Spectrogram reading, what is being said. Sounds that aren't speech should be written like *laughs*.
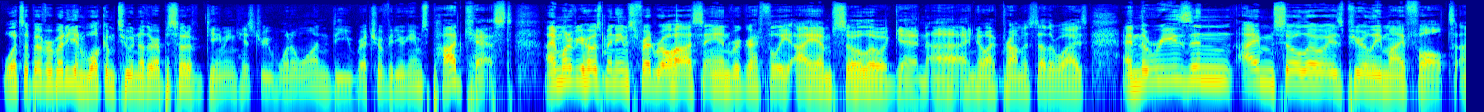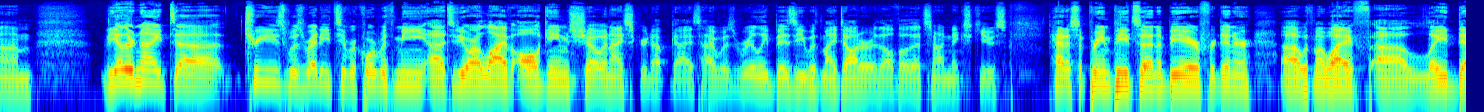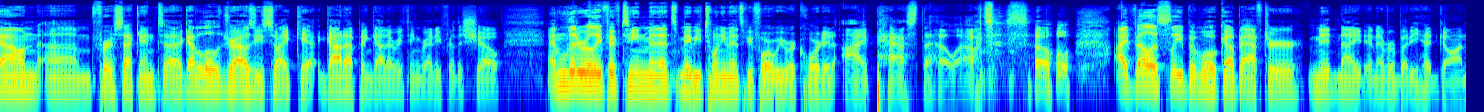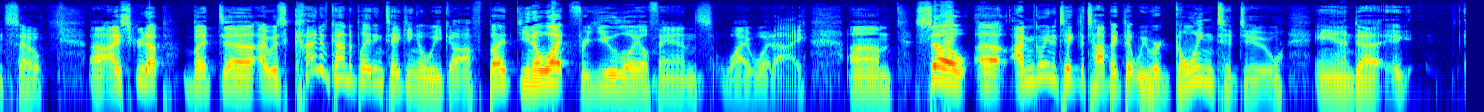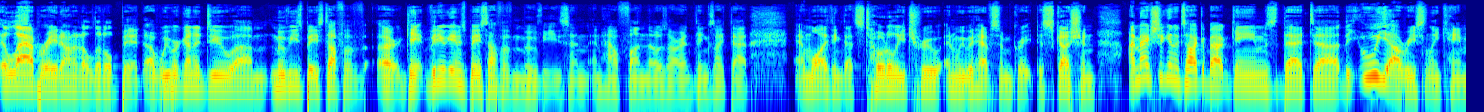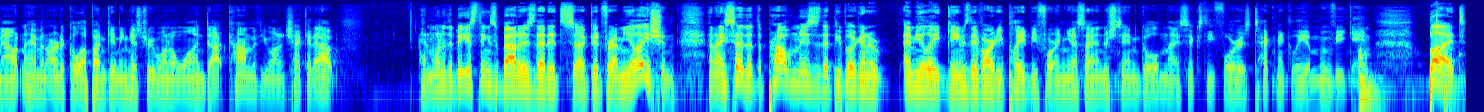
What's up, everybody, and welcome to another episode of Gaming History 101, the Retro Video Games Podcast. I'm one of your hosts. My name's Fred Rojas, and regretfully, I am solo again. Uh, I know I promised otherwise, and the reason I'm solo is purely my fault. Um, the other night, uh, Trees was ready to record with me uh, to do our live all games show, and I screwed up, guys. I was really busy with my daughter, although that's not an excuse had a supreme pizza and a beer for dinner uh, with my wife. Uh, laid down um, for a second, uh, got a little drowsy, so I got up and got everything ready for the show. And literally 15 minutes, maybe 20 minutes before we recorded, I passed the hell out. *laughs* so I fell asleep and woke up after midnight, and everybody had gone. So uh, I screwed up, but uh, I was kind of contemplating taking a week off. But you know what? For you loyal fans, why would I? Um, so uh, I'm going to take the topic that we were going to do and uh, elaborate on it a little bit. Uh, we were going to do um, movies based off of, or ga- video games based off of movies and, and how fun those are and things like that. And while I think that's totally true and we would have some great discussion, I'm actually going to talk about games that uh, the Ouya recently came out. And I have an article up on gaminghistory101.com if you want to check it out. And one of the biggest things about it is that it's uh, good for emulation. And I said that the problem is, is that people are going to emulate games they've already played before. And yes, I understand GoldenEye 64 is technically a movie game, but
